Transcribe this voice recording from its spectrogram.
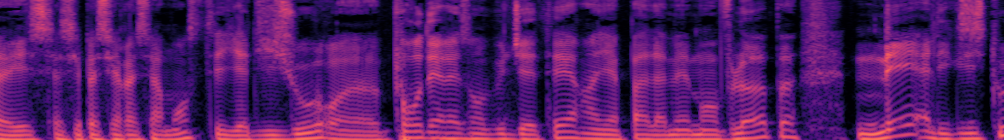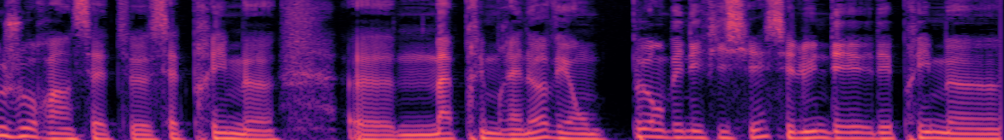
Euh, et ça s'est passé récemment, c'était il y a dix jours. Euh, Pour des raisons budgétaires, hein, il n'y a pas la même mais elle existe toujours hein, cette prime euh, ma prime rénov et on peut en bénéficier. C'est l'une des, des primes euh,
